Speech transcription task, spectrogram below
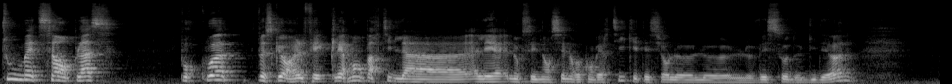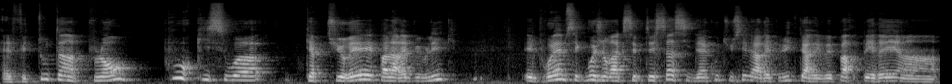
tout mettre ça en place. Pourquoi Parce qu'elle fait clairement partie de la. Elle est... Donc, c'est une ancienne reconvertie qui était sur le, le- le vaisseau de Gideon. Elle fait tout un plan pour qu'il soit capturé par la République. Et le problème, c'est que moi, j'aurais accepté ça si d'un coup, tu sais, la République n'arrivait pas à repérer un,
